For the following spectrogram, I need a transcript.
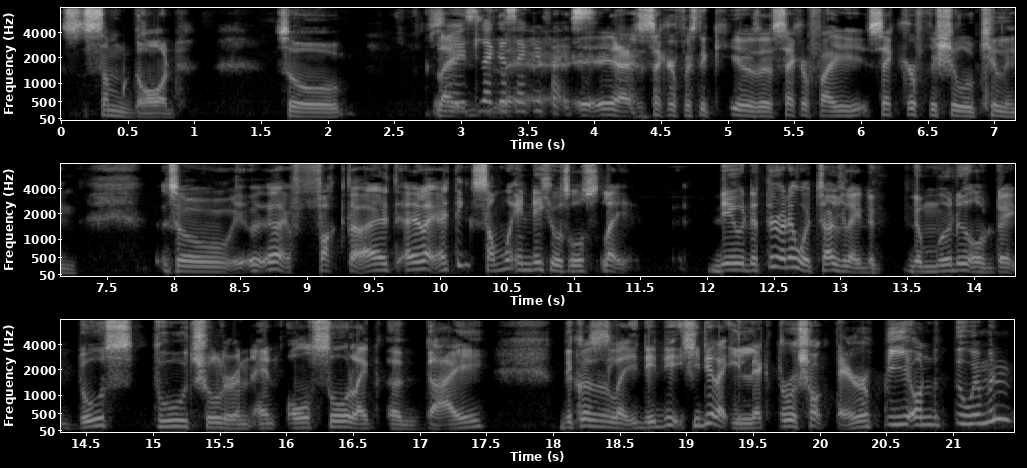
some god. So So it's like a sacrifice. uh, yeah, it's a sacrifice. It was a sacrifice, sacrificial killing. So it was like fucked up. I, I like. I think somewhere in there he was also like, they the three of them were charged like the, the murder of like those two children and also like a guy, because like they did he did like electroshock therapy on the two women,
